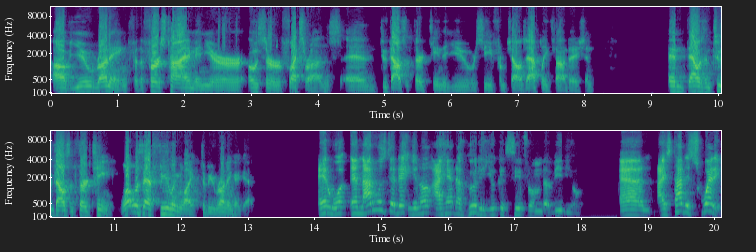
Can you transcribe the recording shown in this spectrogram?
of you running for the first time in your Össur Flex runs in 2013 that you received from Challenge Athletes Foundation. And that was in 2013. What was that feeling like to be running again? And what and that was the day, you know, I had a hoodie you could see from the video. And I started sweating.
